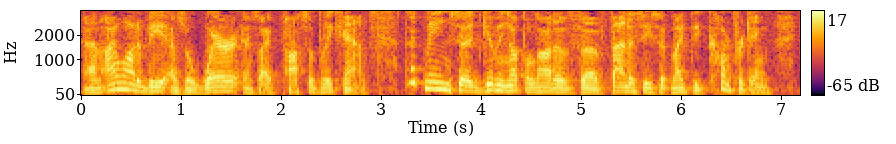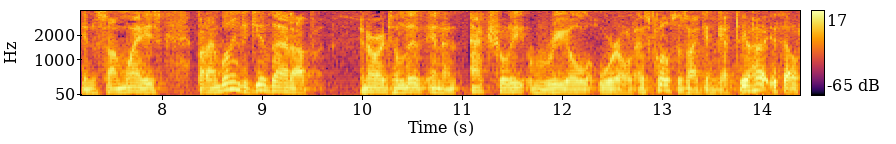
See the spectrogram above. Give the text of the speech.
and I want to be as aware as I possibly can. That means uh, giving up a lot of uh, fantasies that might be comforting in some ways, but I'm willing to give that up in order to live in an actually real world, as close as I can get to. You hurt yourself.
